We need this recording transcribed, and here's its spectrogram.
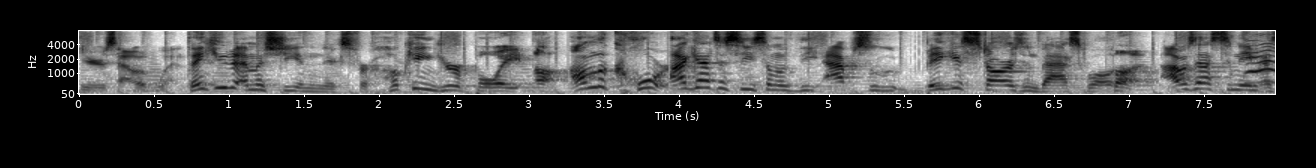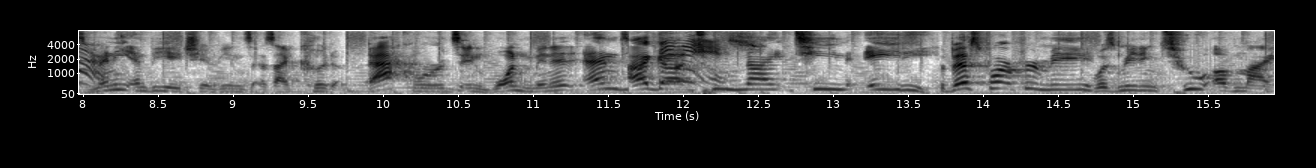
here's how it went. Thank you to MSG and the Knicks for hooking your boy up. On the court, I got to see some of the absolute biggest stars in basketball, but I was asked to name as many NBA champions as I could backwards in one minute, and I got to 1980. The best part for me was meeting two of my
